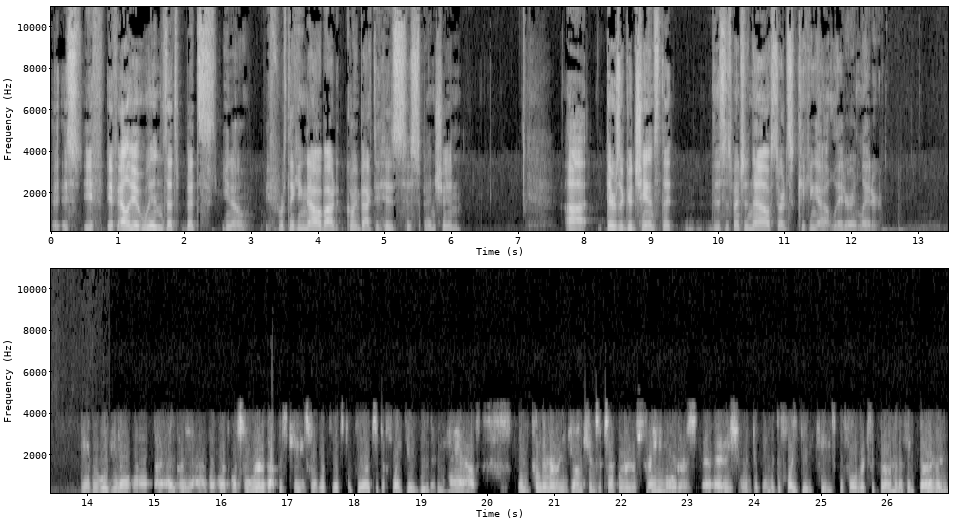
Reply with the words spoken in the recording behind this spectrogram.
is, if if Elliott wins, that's that's you know if we're thinking now about going back to his suspension uh, there's a good chance that the suspension now starts kicking out later and later. Yeah, but you know, uh, I, I agree. Uh, but what, what's so weird about this case? Let's, let's compare it to Deflategate. We didn't have any preliminary injunctions or temporary restraining orders at issue in, in the Deflategate case before Richard Berman. I think Berman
